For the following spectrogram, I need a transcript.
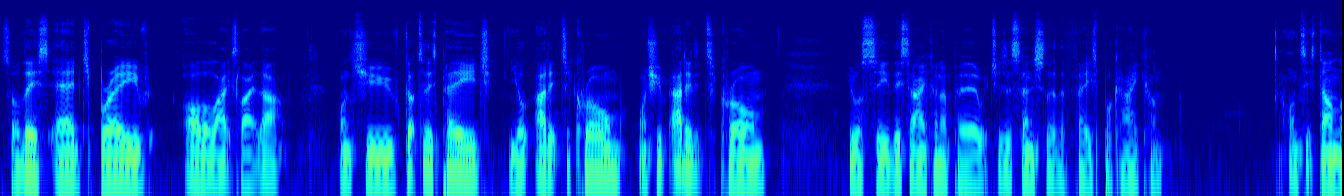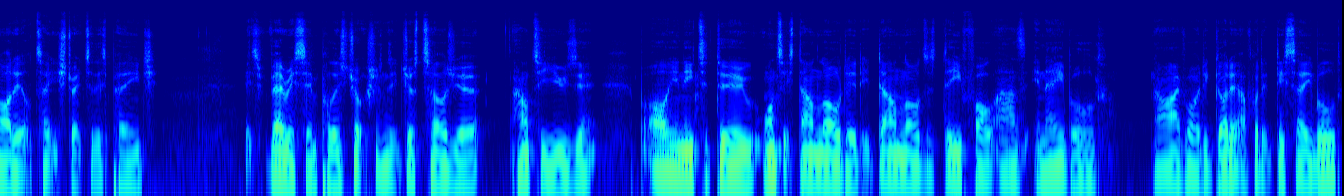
So, this, Edge, Brave, all the likes like that. Once you've got to this page, you'll add it to Chrome. Once you've added it to Chrome, you will see this icon up here, which is essentially the Facebook icon. Once it's downloaded, it'll take you straight to this page. It's very simple instructions, it just tells you how to use it but all you need to do, once it's downloaded, it downloads as default as enabled. Now I've already got it, I've got it disabled.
